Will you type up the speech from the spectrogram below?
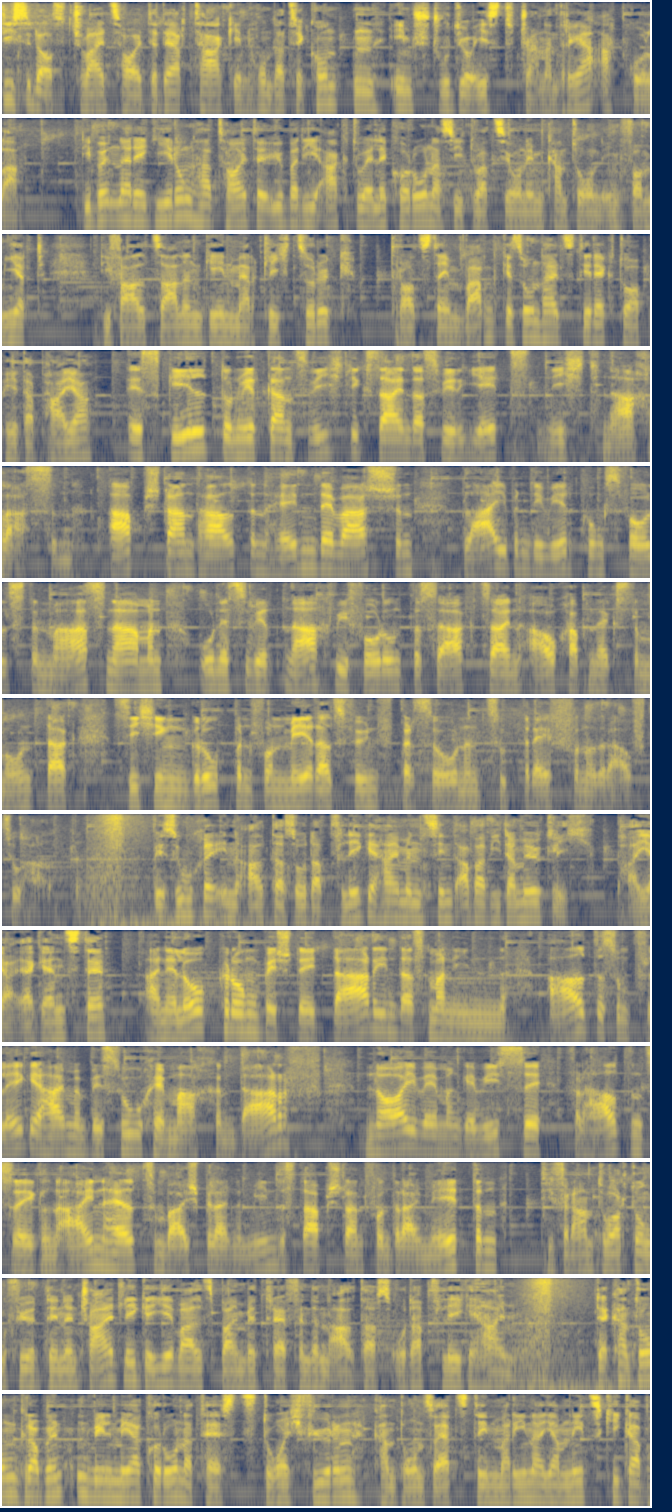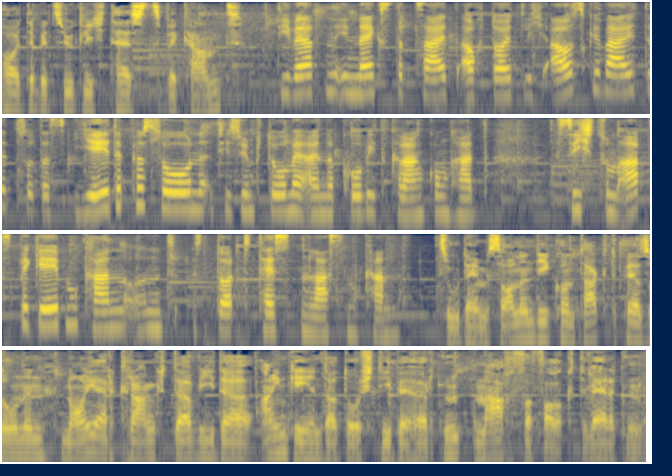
Die Südostschweiz heute der Tag in 100 Sekunden. Im Studio ist Gian-Andrea Accola. Die Bündner Regierung hat heute über die aktuelle Corona-Situation im Kanton informiert. Die Fallzahlen gehen merklich zurück. Trotzdem warnt Gesundheitsdirektor Peter Payer, es gilt und wird ganz wichtig sein, dass wir jetzt nicht nachlassen. Abstand halten, Hände waschen bleiben die wirkungsvollsten Maßnahmen und es wird nach wie vor untersagt sein, auch ab nächsten Montag sich in Gruppen von mehr als fünf Personen zu treffen oder aufzuhalten. Besuche in Alters- oder Pflegeheimen sind aber wieder möglich. Paya ergänzte, eine Lockerung besteht darin, dass man in Alters- und Pflegeheimen Besuche machen darf. Neu, wenn man gewisse Verhaltensregeln einhält, zum Beispiel einen Mindestabstand von drei Metern. Die Verantwortung für den Entscheid liege jeweils beim betreffenden Alters- oder Pflegeheim. Der Kanton Graubünden will mehr Corona-Tests durchführen. Kantonsärztin Marina Jamnitzki gab heute bezüglich Tests bekannt. Die werden in nächster Zeit auch deutlich ausgeweitet, sodass jede Person, die Symptome einer Covid-Krankung hat, sich zum Arzt begeben kann und dort testen lassen kann. Zudem sollen die Kontaktpersonen Neuerkrankter wieder eingehender durch die Behörden nachverfolgt werden.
